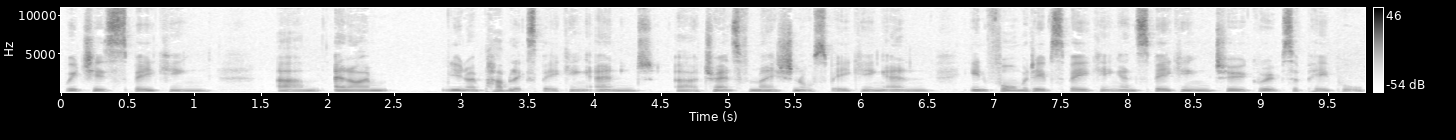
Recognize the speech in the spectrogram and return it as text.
which is speaking, um, and I'm, you know, public speaking and uh, transformational speaking and informative speaking and speaking to groups of people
